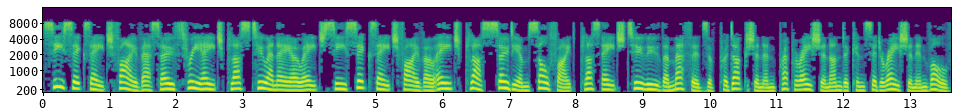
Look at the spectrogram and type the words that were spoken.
C6H5SO3H plus 2NaOH C6H5OH plus sodium sulfite plus H2O The methods of production and preparation under consideration involve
